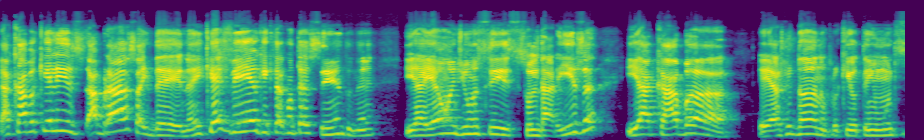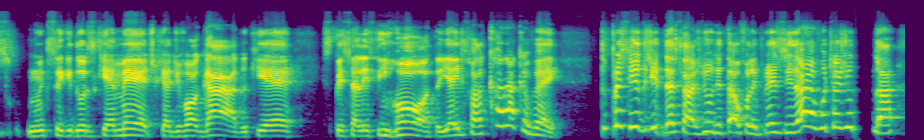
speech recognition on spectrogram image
acaba que eles abraçam a ideia, né? E quer ver o que está acontecendo, né? E aí é onde um se solidariza e acaba é, ajudando, porque eu tenho muitos, muitos seguidores que é médico, que é advogado, que é especialista em rota. E aí eles falam: Caraca, velho, tu precisa de, dessa ajuda e tal? Eu falei: Precisa, ah, eu vou te ajudar.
